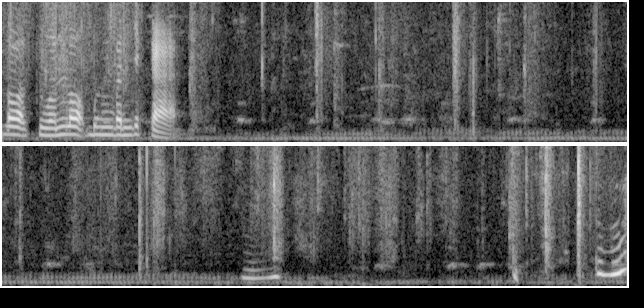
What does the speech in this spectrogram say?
เลาะสวนเลาะบึงบรรยากาศ อืมอืม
